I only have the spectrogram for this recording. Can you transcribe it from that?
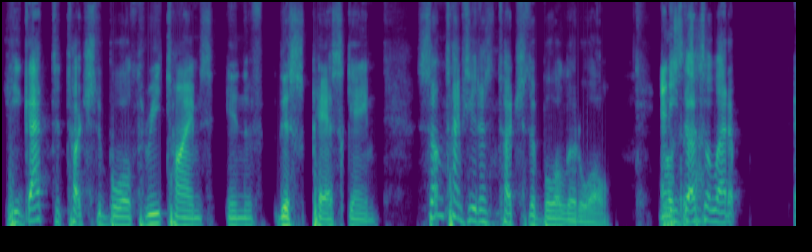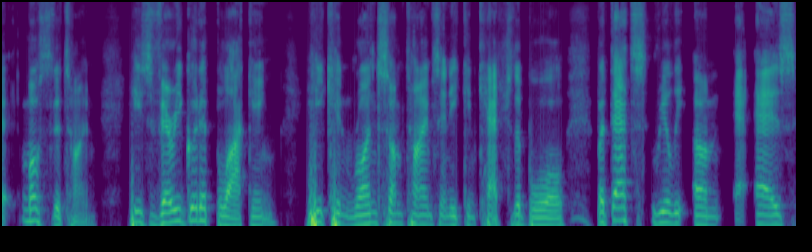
He got to touch the ball three times in the, this past game. Sometimes he doesn't touch the ball at all. And most he does a lot of, eh, most of the time. He's very good at blocking. He can run sometimes and he can catch the ball, but that's really um, as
